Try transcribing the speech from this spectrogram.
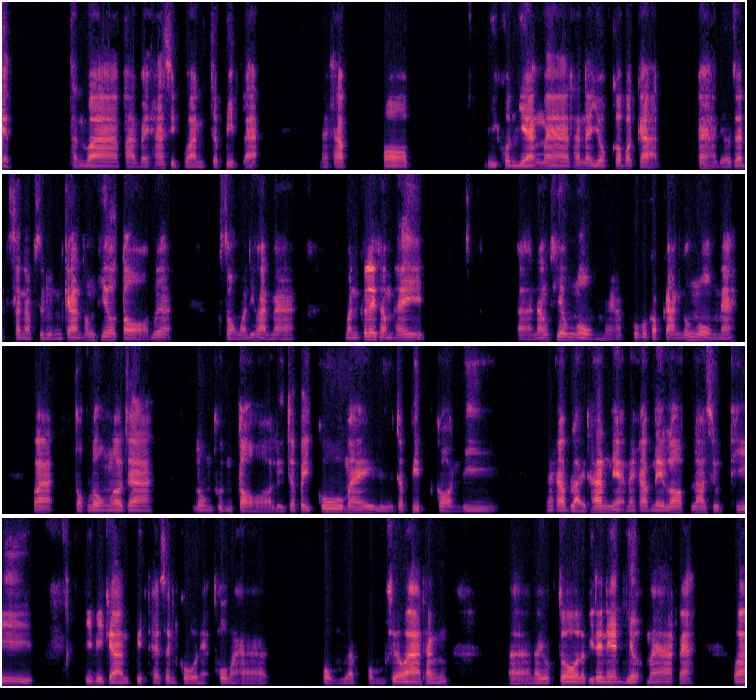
21ธันวาผ่านไป 50 วันจะปิดแล้วนะครับ พอมีคนแย้งมาท่านนายกก็ประกาศอ่าเดี๋ยวจะสนับสนุนการท่องเที่ยวต่อเมื่อสองวันที่ผ่านมา มันก็เลยทำให้ นักท่องเที่ยวงงนะครับ ผู้ประกอบการก็งงนะ ว่าตกลงเราจะลงทุนต่อหรือจะไปกู้ไหมหรือจะปิดก่อนดีนะครับ หลายท่านเนี่ยนะครับในรอบล่าสุดที่ที่มีการปิด Test and Go เนี่ยโทรมาหาผมและผมเชื่อว่าทั้งนายกโจและพี่เดเนตเยอะมากนะ ว่า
